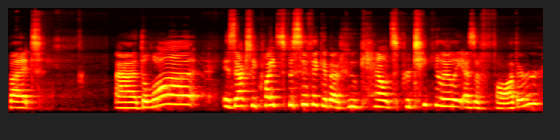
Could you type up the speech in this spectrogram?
But uh, the law is actually quite specific about who counts particularly as a father.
